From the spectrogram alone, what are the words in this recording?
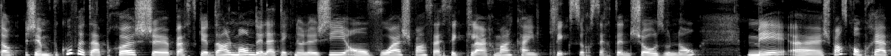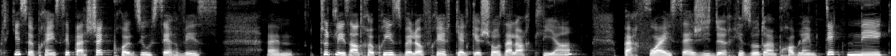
Donc, j'aime beaucoup votre approche euh, parce que dans le monde de la technologie, on voit, je pense, assez clairement quand ils cliquent sur certaines choses ou non. Mais euh, je pense qu'on pourrait appliquer ce principe à chaque produit ou service. Euh, toutes les entreprises veulent offrir quelque chose à leurs clients. Parfois, il s'agit de résoudre un problème technique,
